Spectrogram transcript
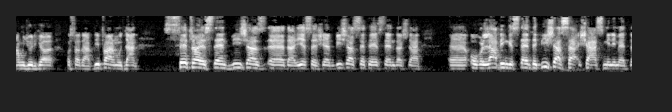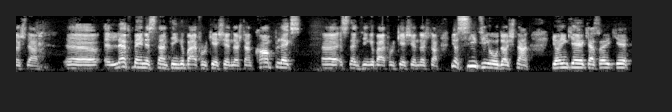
همونجوری که استاد عبدی فرمودن سه تا استند بیش از در یه session بیش از سه تا استند داشتن overlapping stent بیش از 60 میلیمتر داشتن left main stenting bifurcation داشتن complex stenting bifurcation داشتن یا CTO داشتن یا اینکه کسایی که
